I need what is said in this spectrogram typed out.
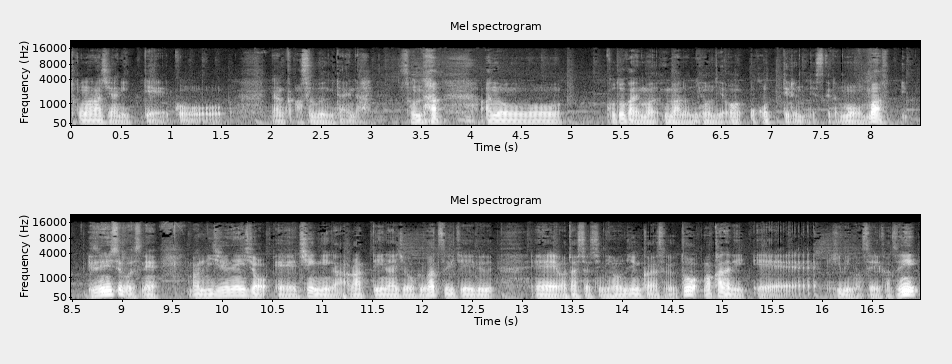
東南アジアに行って、こう、なんか遊ぶみたいな、そんな、あのー、ことが今の日本で起こってるんですけども、まあ、いずれにしてもですね、まあ、20年以上、えー、賃金が上がっていない状況が続いている、えー、私たち日本人からすると、まあ、かなり、えー、日々の生活に、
